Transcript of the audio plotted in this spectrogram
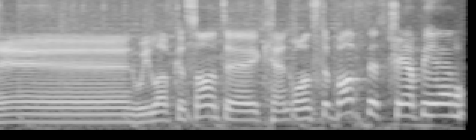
And we love K'Sante. Kent wants to buff this champion.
